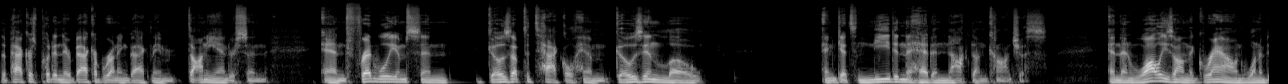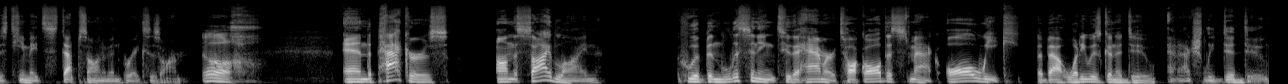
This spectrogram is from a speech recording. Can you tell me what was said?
The Packers put in their backup running back named Donny Anderson, and Fred Williamson goes up to tackle him, goes in low, and gets kneed in the head and knocked unconscious. And then while he's on the ground, one of his teammates steps on him and breaks his arm. Oh, And the Packers on the sideline, who have been listening to the Hammer talk all this smack all week about what he was going to do, and actually did do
